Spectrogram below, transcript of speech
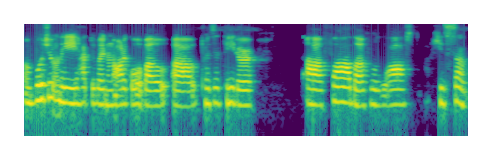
unfortunately had to write an article about a uh, presentator uh, father who lost his son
